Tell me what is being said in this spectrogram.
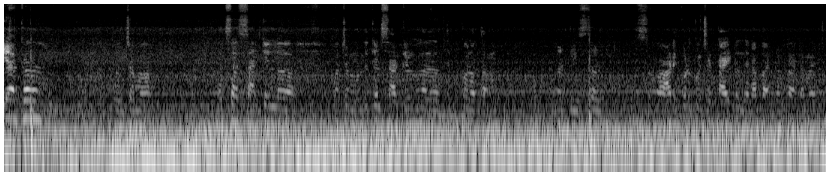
అయ్యాక కొంచెం ఒకసారి సర్కిల్ కొంచెం ముందుకెళ్ళి సర్కిల్ తిప్పుకొని వస్తాను తీస్తాడు సో ఆడికి కూడా కొంచెం టైట్ ఉంది నా బండి ఉంటే అర్థమైతే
